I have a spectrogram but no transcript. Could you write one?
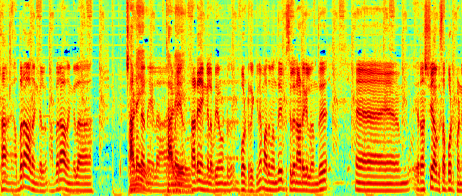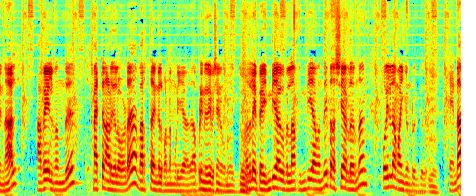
த- அபராதங்கள் அபராதங்களா தடயங்கள் அப்படி ஒன்று போட்டிருக்கணும் அது வந்து இப்போ சில நாடுகள் வந்து ரஷ்யாவுக்கு சப்போர்ட் பண்ணினால் அவையில் வந்து மற்ற நாடுகளோட வர்த்தகங்கள் பண்ண முடியாது அப்படி நிறைய விஷயங்கள் கொண்டு வைக்கணும் அதில் இப்போ இந்தியாவுக்கு எல்லாம் இந்தியா வந்து இப்போ ரஷ்யாவில் இருந்து ஒயிலாம் வாங்கி கொண்டு இருக்குது ஏன்டா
